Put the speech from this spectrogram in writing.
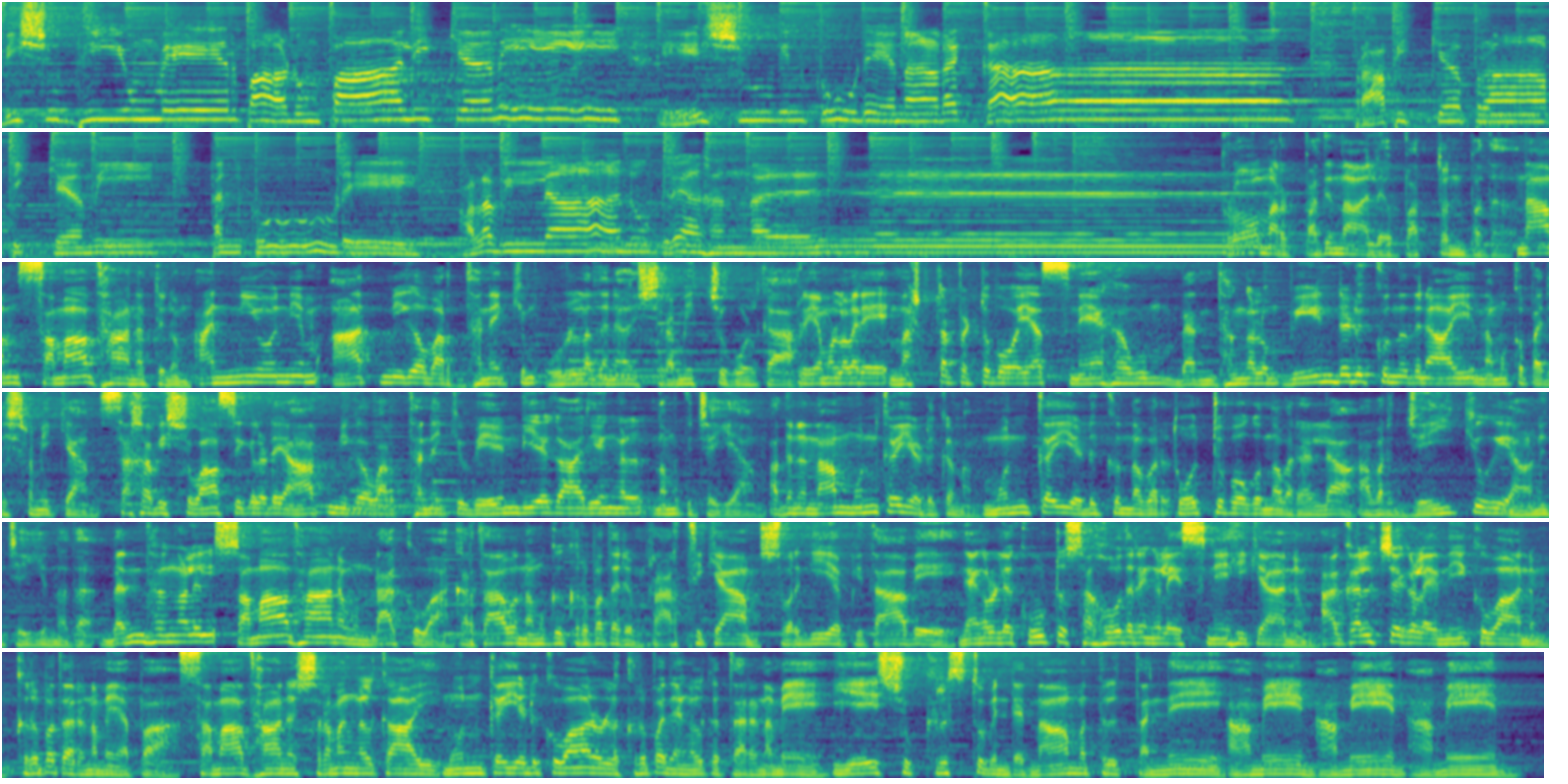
വിശുദ്ധിയും വേർപാടും പാലിക്ക നീ യേശുവിൻ കൂടെ നടക്ക. പ്രാപിക്ക പ്രാപിക്ക നീ തൻ കൂടെ. അളവില്ല അനുഗ്രഹങ്ങൾ. പതിനാല് പത്തൊൻപത്. നാം സമാധാനത്തിനും അന്യോന്യം ആത്മീക വർധനയ്ക്കും ഉള്ളതിന് ശ്രമിച്ചു ശ്രമിച്ചുകൊള്ളുക പ്രിയമുള്ളവരെ നഷ്ടപ്പെട്ടുപോയ സ്നേഹവും ബന്ധങ്ങളും വീണ്ടെടുക്കുന്നതിനായി നമുക്ക് പരിശ്രമിക്കാം. സഹവിശ്വാസികളുടെ ആത്മീക വർധനയ്ക്ക് വേണ്ടിയ കാര്യങ്ങൾ നമുക്ക് ചെയ്യാം. അതിന് നാം മുൻകൈ എടുക്കണം. മുൻകൈ എടുക്കുന്നവർ തോറ്റുപോകുന്നവരല്ല. അവർ ജയിക്കുകയാണ് ചെയ്യുന്നത്. ബന്ധങ്ങളിൽ സമാധാനം ഉണ്ടാക്കുവാൻ കർത്താവ് നമുക്ക് കൃപ തരും. പ്രാർത്ഥിക്കാം. സ്വർഗീയ പിതാവേ ഞങ്ങളുടെ കൂട്ടു സഹോദരങ്ങളെ സ്നേഹിക്കാനും അകൽച്ചകളെ നീക്കുവാനും കൃപ തരണമേ അപ്പ. സമാധാന ശ്രമങ്ങൾക്കായി മുൻകൈയെടുക്കുവാനുള്ള കൃപ ഞങ്ങൾക്ക് തരണമേ. യേശു ക്രിസ്തുവിന്റെ നാമത്തിൽ തന്നെ. ആമേൻ ആമേൻ ആമേൻ.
